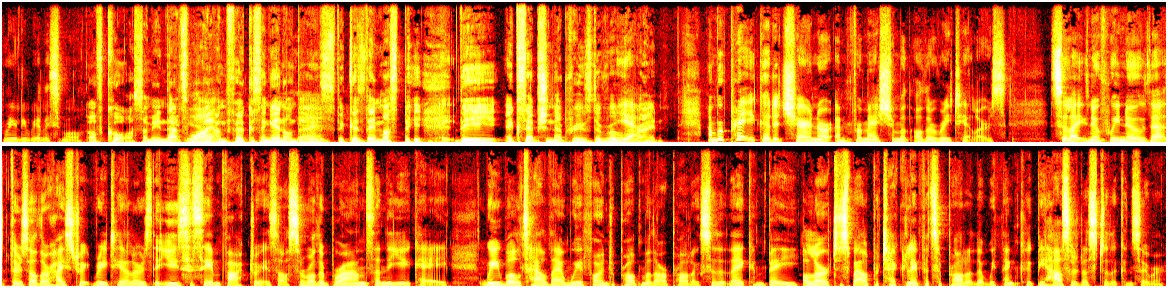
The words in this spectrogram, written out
really, really small. Of course, I mean that's yeah. why I'm focusing in on those yeah. because they must be the exception that proves the rule, yeah. right? And we're pretty good at sharing our information with other retailers. So, like, you know, if we know that there's other high street retailers that use the same factory as us or other brands in the UK, we will tell them we've found a problem with our product so that they can be alert as well, particularly if it's a product that we think could be hazardous to the consumer.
